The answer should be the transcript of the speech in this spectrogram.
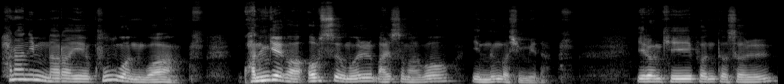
하나님 나라의 구원과 관계가 없음을 말씀하고 있는 것입니다. 이런 깊은 뜻을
